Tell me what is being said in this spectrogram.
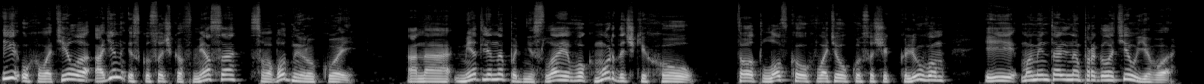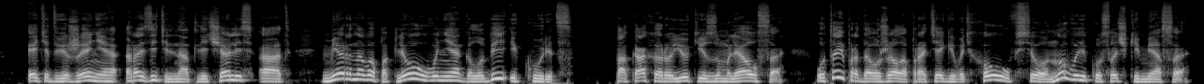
и ухватила один из кусочков мяса свободной рукой. Она медленно поднесла его к мордочке Хоу. Тот ловко ухватил кусочек клювом и моментально проглотил его. Эти движения разительно отличались от мерного поклёвывания голубей и куриц. Пока Харуюки изумлялся, Утай продолжала протягивать Хоу все новые кусочки мяса,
